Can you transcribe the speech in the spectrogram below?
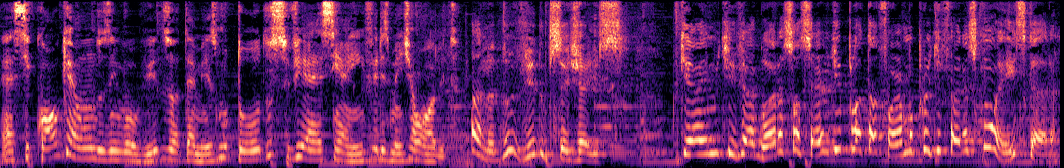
é, se qualquer um dos envolvidos, ou até mesmo todos, viessem aí, infelizmente, ao óbito. Mano, eu duvido que seja isso. Porque a MTV agora só serve de plataforma pro de férias com ex, cara.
